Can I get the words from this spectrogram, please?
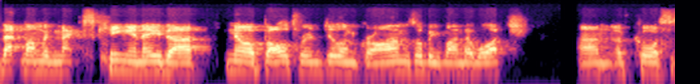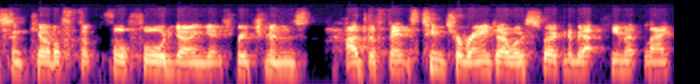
that one with Max King and either Noah Balta and Dylan Grimes will be one to watch. Um, of course, the St Kilda full forward going against Richmond's uh, defence. Tim Taranto, we've spoken about him at length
